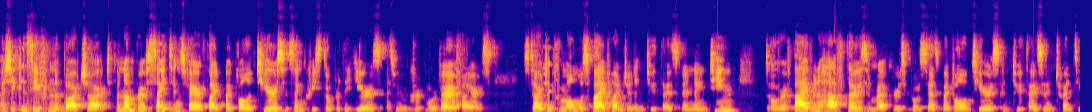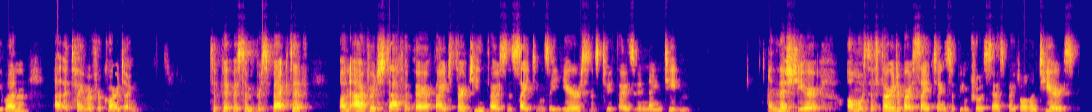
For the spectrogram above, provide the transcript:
As you can see from the bar chart, the number of sightings verified by volunteers has increased over the years as we recruit more verifiers, starting from almost 500 in 2019 to over 5,500 records processed by volunteers in 2021 at the time of recording. To put this in perspective, on average staff have verified 13,000 sightings a year since 2019. And this year, almost a third of our sightings have been processed by volunteers.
